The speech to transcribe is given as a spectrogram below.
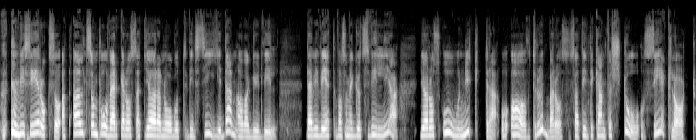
Vi ser också att allt som påverkar oss att göra något vid sidan av vad Gud vill, där vi vet vad som är Guds vilja, gör oss onyktra och avtrubbar oss så att vi inte kan förstå och se klart.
